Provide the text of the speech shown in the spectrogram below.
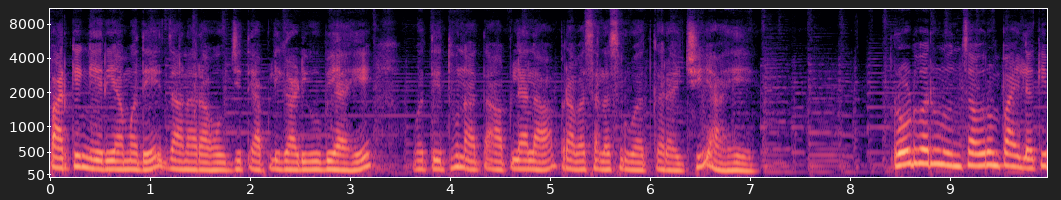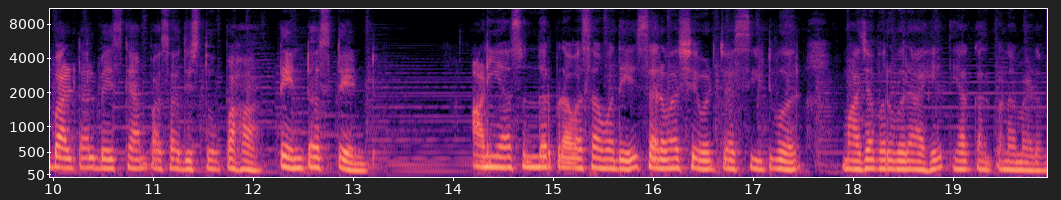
पार्किंग एरियामध्ये जाणार आहोत जिथे आपली गाडी उभी आहे. व तेथून आता आपल्याला प्रवासाला सुरुवात करायची आहे. रोडवरून उंचावरून पाहिलं की बालटाल बेस कॅम्प असा दिसतो. पहा टेंटच टेंट आणि या सुंदर प्रवासामध्ये सर्वात शेवटच्या सीटवर माझ्याबरोबर आहेत ह्या कल्पना मॅडम.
